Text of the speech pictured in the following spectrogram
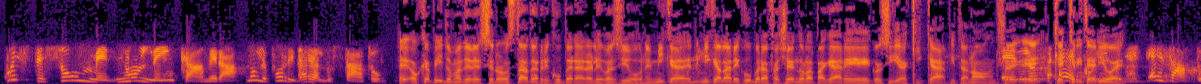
queste somme non le incamera, non le può ridare allo Stato. Eh, ho capito, ma deve essere lo Stato a recuperare l'evasione, mica, mica la recupera facendola pagare così a chi capita, no? Cioè, eh, eh, che ecco, criterio è? Esatto,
